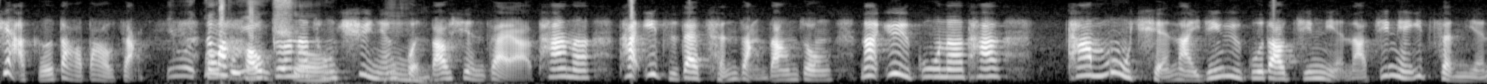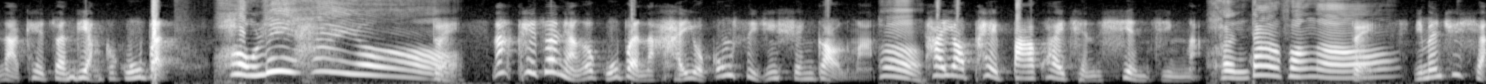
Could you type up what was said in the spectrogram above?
价格大暴涨。那么豪哥呢，从去年滚到现在啊，他呢他一直在成长当中。那预估呢，他他目前呢已经预估到今年呐，今年一整年呐可以赚两个股本，好厉害哟！对。那可以赚两个股本呢，还有公司已经宣告了嘛，嗯，他要配八块钱的现金嘛，很大方啊。对，你们去想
